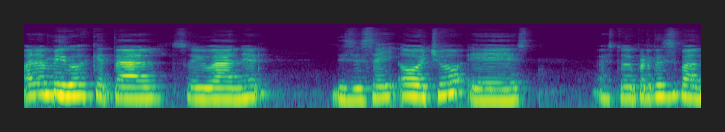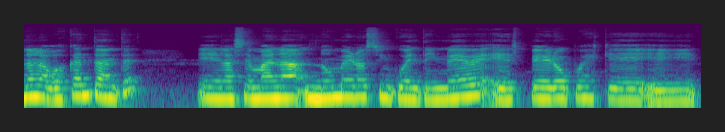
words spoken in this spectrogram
Hola amigos, ¿qué tal? Soy Banner 168. estoy participando en La Voz Cantante en la semana número 59. Espero pues que eh,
